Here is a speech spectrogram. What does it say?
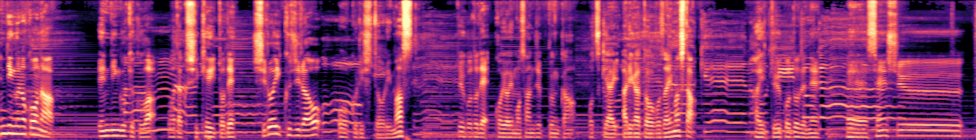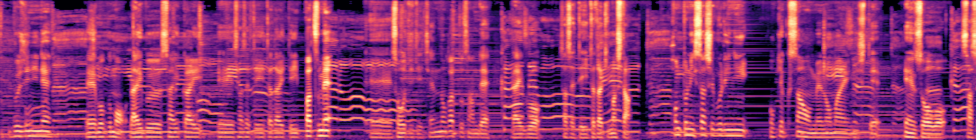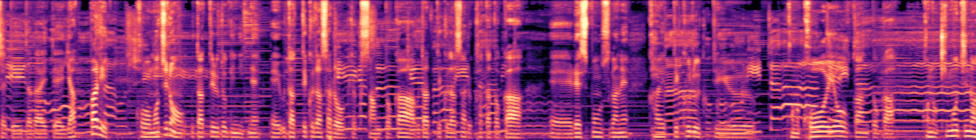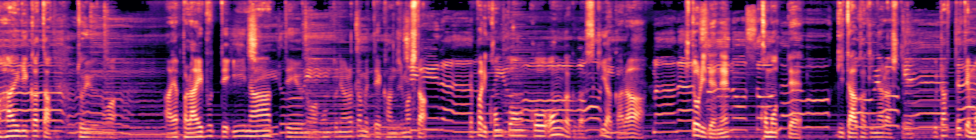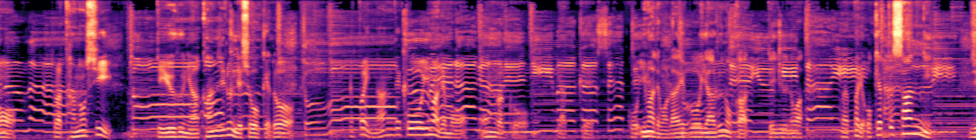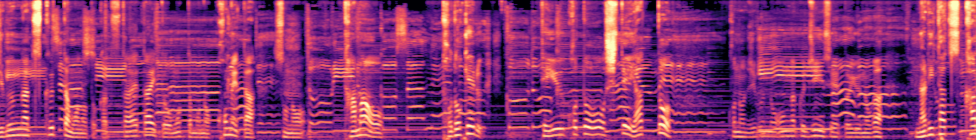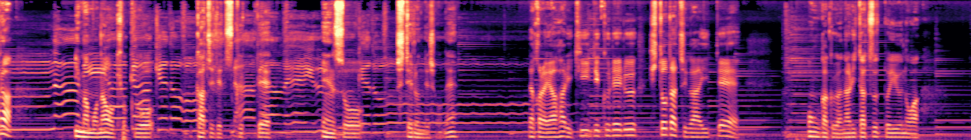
エンディングのコーナー。エンディング曲は私ケイトで「白いクジラ」をお送りしております。ということで今宵も30分間お付き合いありがとうございました。はいということでね、えー、先週無事にね、えー、僕もライブ再開、えー、させていただいて一発目、えー、総持寺チェンノガットさんでライブをさせていただきました。本当に久しぶりにお客さんを目の前にして演奏をさせていただいてやっぱりこうもちろん歌ってる時にね、えー、歌ってくださるお客さんとか歌ってくださる方とか、えー、レスポンスがね返ってくるっていうこの高揚感とかこの気持ちの入り方というのはあやっぱライブっていいなっていうのは本当に改めて感じました。やっぱり根本こう音楽が好きやから一人でねこもってギターかき鳴らして歌っててもそれは楽しいっていう風には感じるんでしょうけどやっぱりなんでこう今でも音楽をやってこう今でもライブをやるのかっていうのはやっぱりお客さんに自分が作ったものとか伝えたいと思ったものを込めたその玉を届けるっていうことをしてやっとこの自分の音楽人生というのが成り立つから今もなお曲をガチで作って演奏してるんでしょうね。だからやはり聴いてくれる人たちがいて音楽が成り立つというのは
